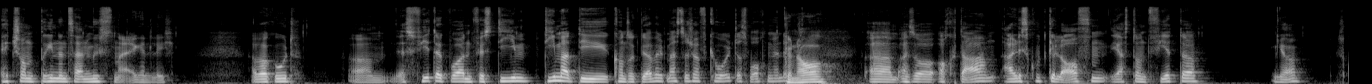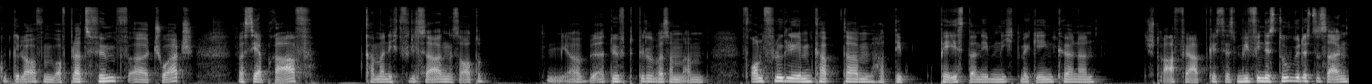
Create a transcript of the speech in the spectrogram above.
hätte schon drinnen sein müssen eigentlich. Aber gut, ähm, er ist Vierter geworden fürs Team. Team hat die Konstrukteurweltmeisterschaft geholt das Wochenende. Genau. Ähm, also auch da alles gut gelaufen. Erster und vierter, ja, ist gut gelaufen. Auf Platz 5 äh, George, war sehr brav, kann man nicht viel sagen. Das Auto, ja, er dürfte ein bisschen was am, am Frontflügel eben gehabt haben, hat die Pace dann eben nicht mehr gehen können. Strafe abgesessen. Wie findest du, würdest du sagen,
